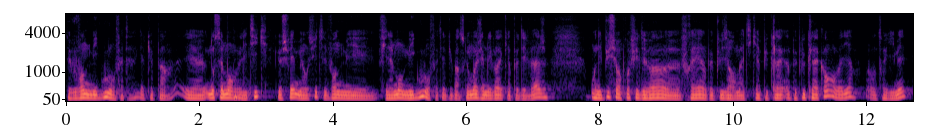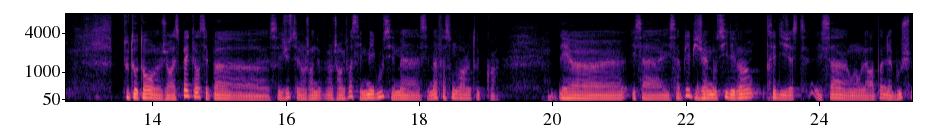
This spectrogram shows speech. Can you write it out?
de vous vendre mes goûts, en fait, quelque part. Et euh, non seulement l'éthique que je fais, mais ensuite vendre mes, finalement mes goûts, en fait, quelque part. Parce que moi, j'aime les vins avec un peu d'élevage. On n'est plus sur un profil de vin euh, frais, un peu plus aromatique, un peu, un peu plus clinquant, on va dire, entre guillemets. Tout autant, euh, je respecte, hein, c'est pas, c'est juste, genre, une fois, c'est mes goûts, c'est ma, façon de voir le truc, quoi. Et, euh, et ça, et ça plaît. Puis j'aime aussi les vins très digestes. Et ça, on ne l'aura pas de la bouche.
